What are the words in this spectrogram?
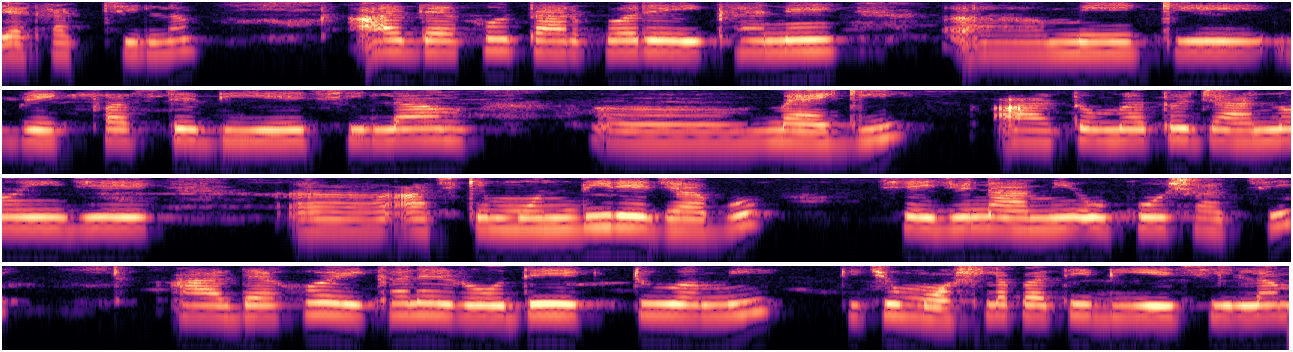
দেখাচ্ছিলাম। আর দেখো তারপরে এখানে মেয়েকে ব্রেকফাস্টে দিয়েছিলাম ম্যাগি। আর তোমরা তো জানোই যে আজকে মন্দিরে যাব, সেই জন্য আমি উপোস আছি। আর দেখো এখানে রোদে একটু আমি কিছু মশলাপাতি দিয়েছিলাম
